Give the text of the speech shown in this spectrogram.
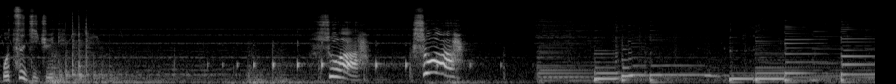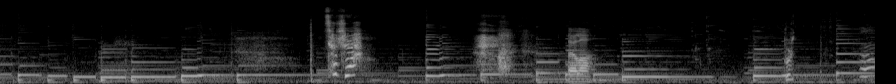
我自己决定。舒儿，舒儿，秋池，来了。不是，嗯，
